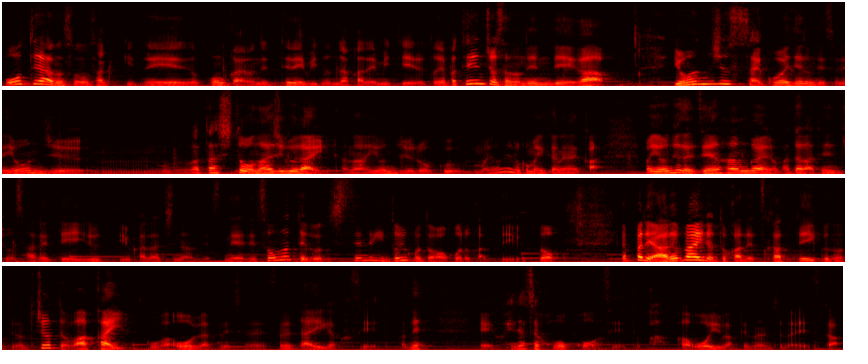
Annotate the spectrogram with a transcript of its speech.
大手屋のそのさっき、えー、今回のねテレビの中で見ているとやっぱ店長さんの年齢が40歳超えてるんですよね。40私と同じぐらいかな46、まあ、46もいかないか、まあ、40代前半ぐらいの方が店長されているっていう形なんですね。でそうなってくると必然的にどういうことが起こるかっていうとやっぱりアルバイトとかで使っていくのっていうのはどちらかというと若い子が多いわけですよね。大学生とかね、えー、下手したら高校生とかが多いわけなんじゃないですか。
